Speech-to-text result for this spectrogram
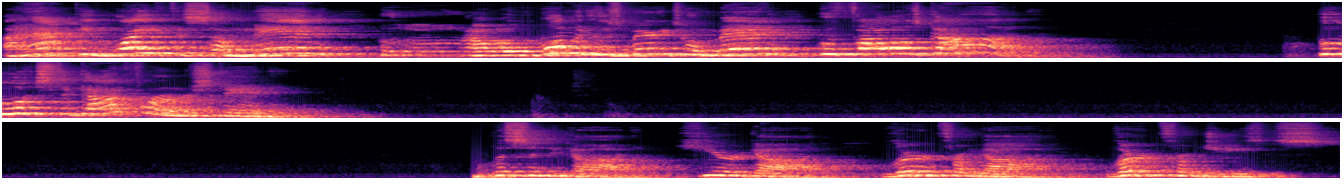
A happy wife is some man, a woman who's married to a man who follows God, who looks to God for understanding. Listen to God, hear God, learn from God, learn from Jesus.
